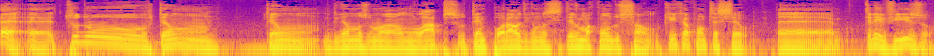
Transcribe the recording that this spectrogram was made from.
É, é tudo tem um tem um digamos uma, um lapso temporal, digamos assim, teve uma condução. O que que aconteceu? É, Treviso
